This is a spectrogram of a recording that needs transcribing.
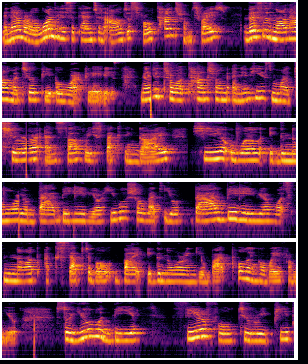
whenever I want his attention, I'll just throw tantrums, right? This is not how mature people work, ladies. When you throw a tantrum, and if he's mature and self respecting guy, he will ignore your bad behavior. He will show that your bad behavior was not acceptable by ignoring you, by pulling away from you. So you would be fearful to repeat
